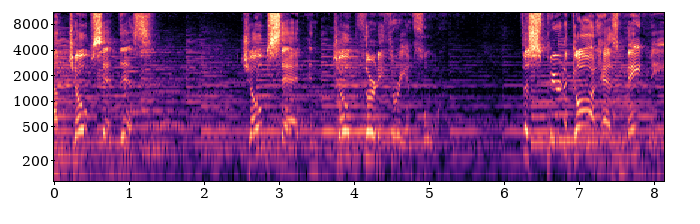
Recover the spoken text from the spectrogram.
Now, Job said this. Job said in Job 33 and 4 The Spirit of God has made me,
